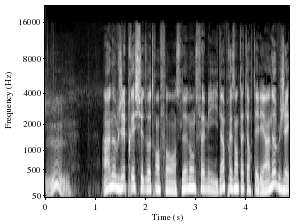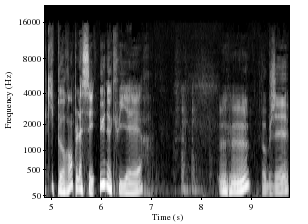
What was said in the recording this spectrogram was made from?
Hmm. Un objet précieux de votre enfance. Le nom de famille d'un présentateur télé. Un objet qui peut remplacer une cuillère. Mhm. Objet,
